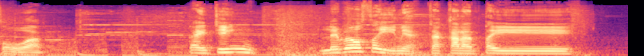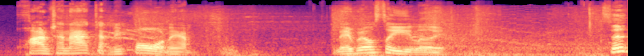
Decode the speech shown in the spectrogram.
สู้ครับแต่จริง เลเวล4เนี่ย จะการันตีความชนะจากริโป้นะครับ เลเวล4เลย ซึ่ง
